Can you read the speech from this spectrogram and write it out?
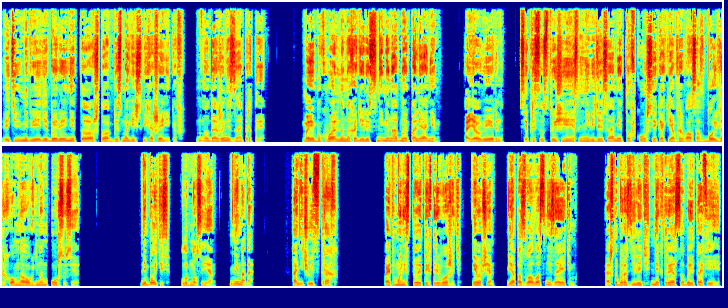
Эти медведи были не то, что без магических ошейников, но даже не заперты. Мы буквально находились с ними на одной поляне, а я уверен, все присутствующие, если не видели сами, то в курсе, как я врывался в бой верхом на огненном Урсусе. «Не бойтесь», — улыбнулся я. «Не надо. Они чуют страх. Поэтому не стоит их тревожить. И вообще, я позвал вас не за этим, а чтобы разделить некоторые особые трофеи».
